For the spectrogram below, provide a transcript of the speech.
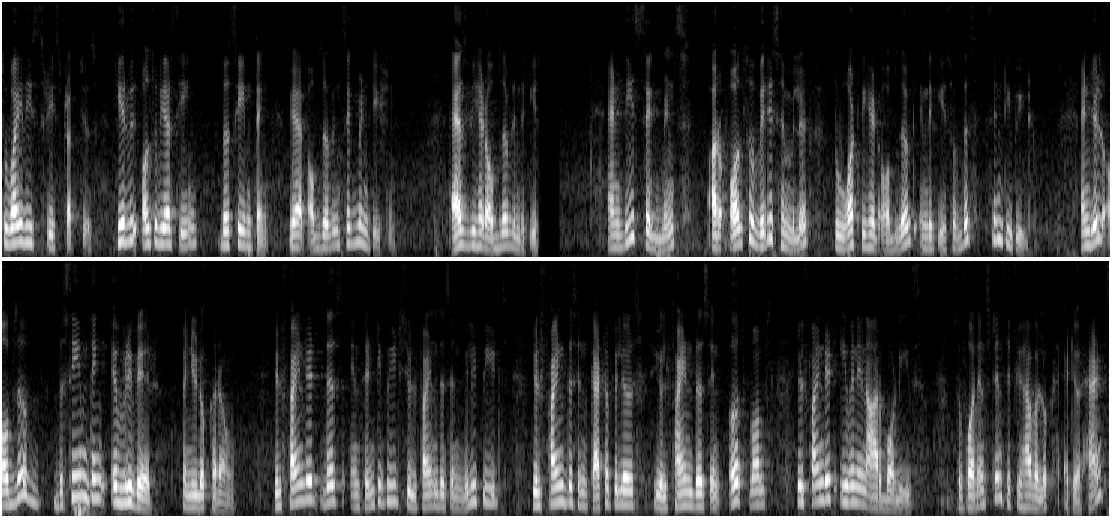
So, why these three structures? Here we also we are seeing the same thing, we are observing segmentation as we had observed in the case and these segments are also very similar to what we had observed in the case of this centipede. And you will observe the same thing everywhere when you look around. You will find it this in centipedes, you will find this in millipedes, you will find this in caterpillars, you will find this in earthworms, you will find it even in our bodies. So, for instance, if you have a look at your hands,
